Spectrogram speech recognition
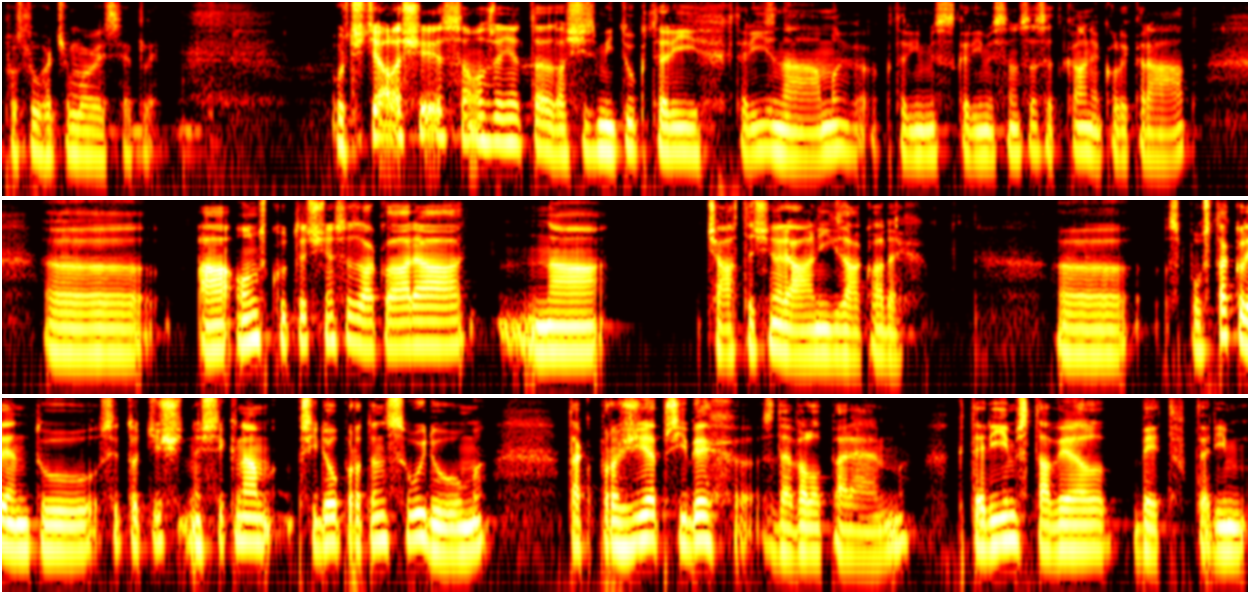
posluchačům vysvětlit. Určitě Aleši je samozřejmě to další z mýtů, který, který znám, kterými, s kterými jsem se setkal několikrát. Eh, a on skutečně se zakládá na částečně reálných základech. Eh, spousta klientů si totiž, než si k nám přijdou pro ten svůj dům, tak prožije příběh s developerem, kterým stavěl byt, v kterým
